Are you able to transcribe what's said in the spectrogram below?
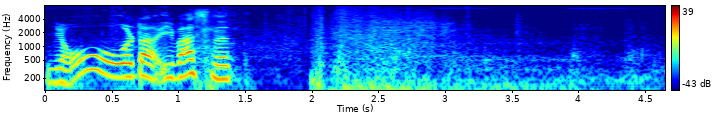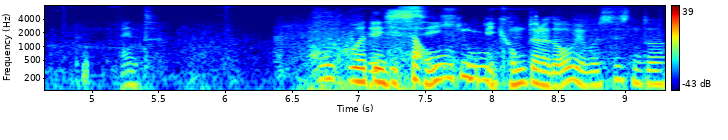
Ja, oder ich weiß nicht. Moment. Ungute Ich Sau. sehe ihn, du. ich komm da nicht runter. Was ist denn da?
